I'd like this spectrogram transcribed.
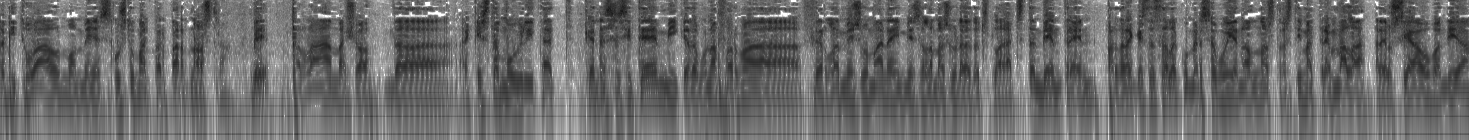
habitual, molt més acostumat per part nostra. Bé, parlar amb això, d'aquesta mobilitat que necessitem i que d'alguna forma fer-la més humana i més a la mesura de tots plegats. També en tren. Per tant, aquesta és la conversa avui en el nostre estimat tren bala. Adéu-siau, bon dia.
